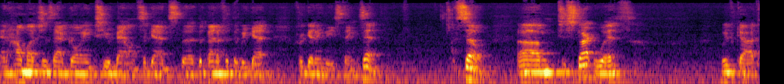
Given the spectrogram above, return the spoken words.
And how much is that going to balance against the, the benefit that we get for getting these things in? So, um, to start with, we've got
